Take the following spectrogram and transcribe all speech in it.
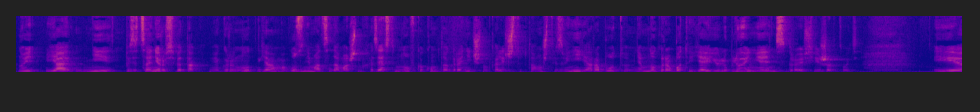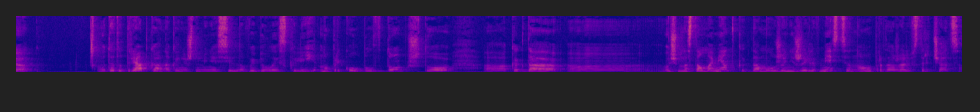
но я не позиционирую себя так. Я говорю, ну, я могу заниматься домашним хозяйством, но в каком-то ограниченном количестве, потому что, извини, я работаю, у меня много работы, я ее люблю, и я не собираюсь ей жертвовать. И вот эта тряпка, она, конечно, меня сильно выбила из колеи, но прикол был в том, что а, когда, а, в общем, настал момент, когда мы уже не жили вместе, но продолжали встречаться.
